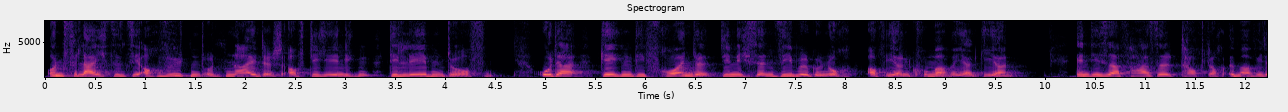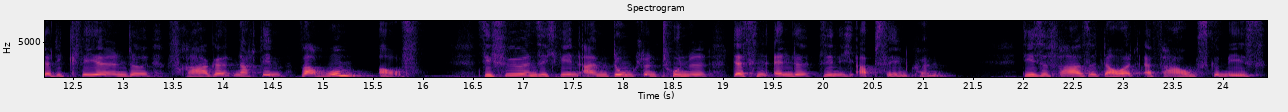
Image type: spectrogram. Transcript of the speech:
Und vielleicht sind sie auch wütend und neidisch auf diejenigen, die leben dürfen. Oder gegen die Freunde, die nicht sensibel genug auf ihren Kummer reagieren. In dieser Phase taucht auch immer wieder die quälende Frage nach dem Warum auf. Sie fühlen sich wie in einem dunklen Tunnel, dessen Ende sie nicht absehen können. Diese Phase dauert erfahrungsgemäß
